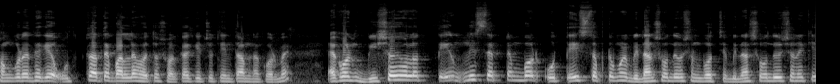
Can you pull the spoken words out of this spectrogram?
সংকটে থেকে উতরাতে পারলে হয়তো সরকার কিছু চিন্তা ভাবনা করবে। এখন বিষয় হলো উনিশ সেপ্টেম্বর ও তেইশ সেপ্টেম্বর বিধানসভা অধিবেশন বলছে। বিধানসভা অধিবেশনে কি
